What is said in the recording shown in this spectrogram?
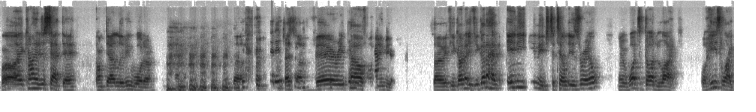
well, it kind of just sat there, pumped out living water. And, uh, That that's a very powerful image. So if you're gonna if you're gonna have any image to tell Israel, you know, what's God like? Well, he's like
